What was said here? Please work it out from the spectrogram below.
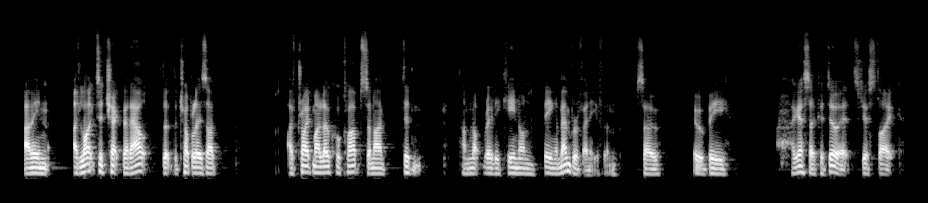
I mean, I'd like to check that out. That the trouble is, I, I've tried my local clubs, and I didn't. I'm not really keen on being a member of any of them. So it would be. I guess I could do it. It's just like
